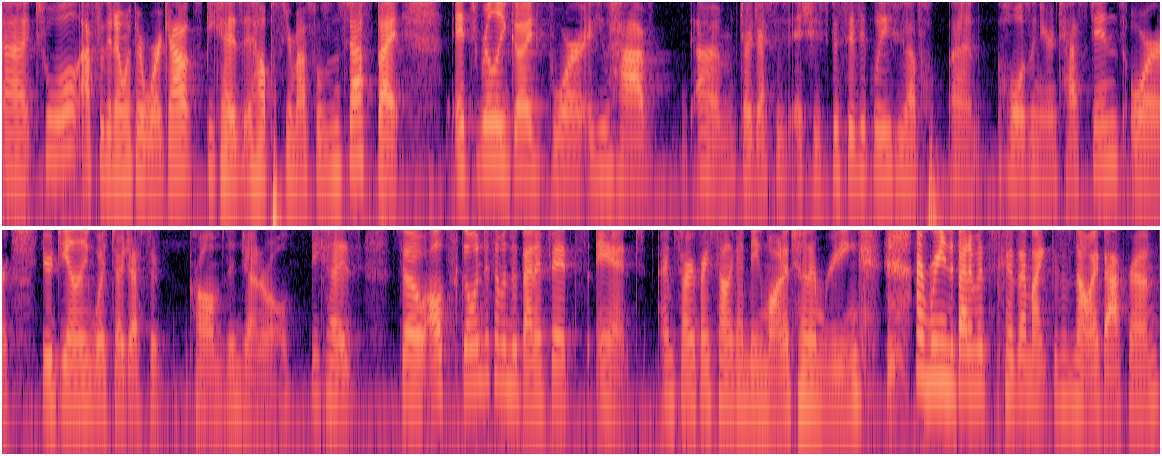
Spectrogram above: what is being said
uh, tool after they're done with their workouts because it helps your muscles and stuff. But it's really good for if you have um, digestive issues, specifically if you have um, holes in your intestines or you're dealing with digestive problems in general. Because, so I'll go into some of the benefits, and I'm sorry if I sound like I'm being monotone. I'm reading, I'm reading the benefits because I'm like, this is not my background,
